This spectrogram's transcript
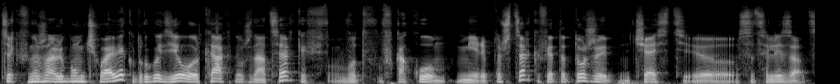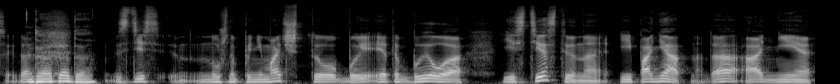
Церковь нужна любому человеку. Другое дело, как нужна церковь, вот в каком мере. Потому что церковь это тоже часть э, социализации. Да? да, да, да. Здесь нужно понимать, чтобы это было естественно и понятно, да, а не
